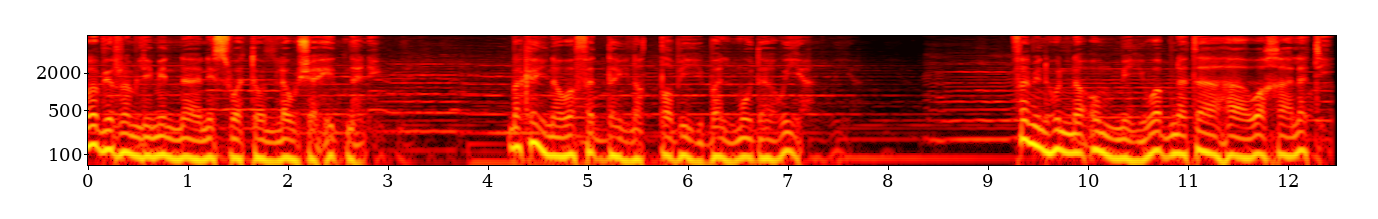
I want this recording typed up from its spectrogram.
وبالرمل منا نسوة لو شهدنني. بكينا وفدينا الطبيب المداوية. فمنهن أمي وابنتاها وخالتي.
